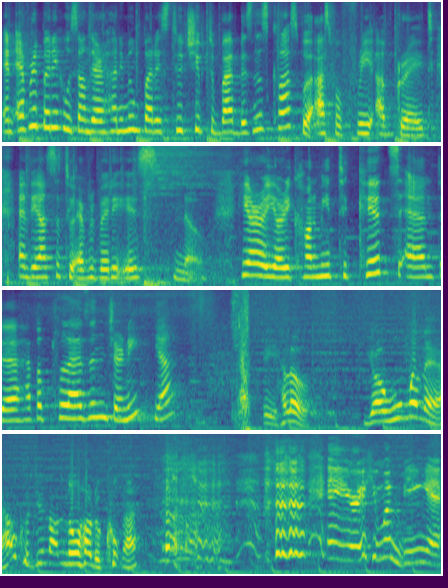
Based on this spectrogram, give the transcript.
And everybody who's on their honeymoon but is too cheap to buy business class will ask for free upgrade. And the answer to everybody is no. Here are your economy tickets and uh, have a pleasant journey, yeah? Hey, hello. You're a woman, eh? How could you not know how to cook, huh? hey, you're a human being, eh?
